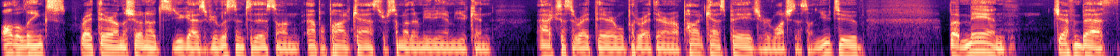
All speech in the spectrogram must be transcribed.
all the links right there on the show notes. You guys, if you're listening to this on Apple Podcasts or some other medium, you can access it right there. We'll put it right there on our podcast page if you're watching this on YouTube. But man, Jeff and Beth,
